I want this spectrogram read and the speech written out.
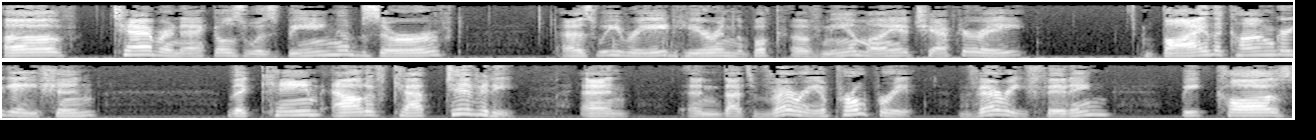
of tabernacles was being observed as we read here in the book of Nehemiah chapter 8 by the congregation that came out of captivity. And, and that's very appropriate, very fitting because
